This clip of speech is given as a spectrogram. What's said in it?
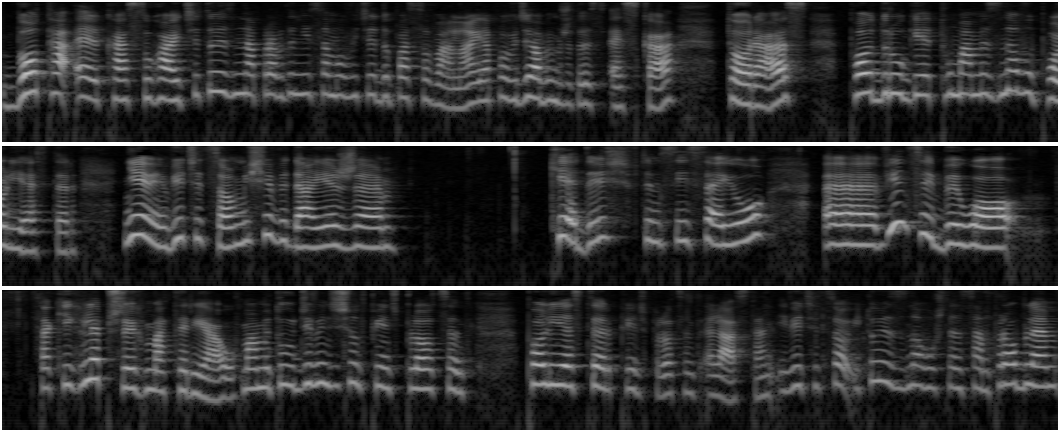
Bo ta Elka, słuchajcie, to jest naprawdę niesamowicie dopasowana. Ja powiedziałabym, że to jest SK, to raz. Po drugie, tu mamy znowu poliester. Nie wiem, wiecie co, mi się wydaje, że kiedyś w tym Sinseju e, więcej było takich lepszych materiałów. Mamy tu 95% poliester, 5% elastan. I wiecie co? I tu jest znowuż ten sam problem,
